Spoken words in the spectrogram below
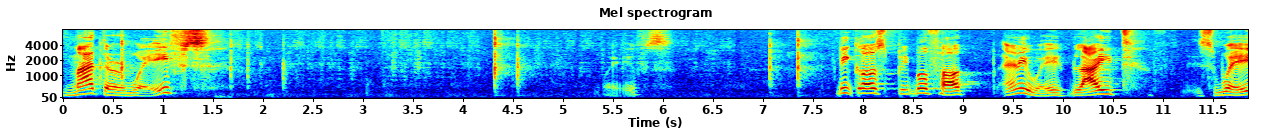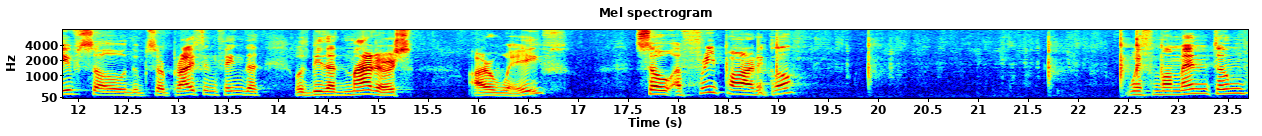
matter waves, waves, because people thought, anyway, light is wave, so the surprising thing that would be that matters are waves. So a free particle with momentum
